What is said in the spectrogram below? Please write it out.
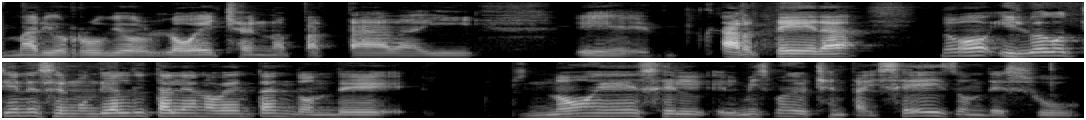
Mario Rubio lo echa en una patada y eh, artera. ¿no? Y luego tienes el Mundial de Italia 90 en donde pues, no es el, mismo de 86, donde su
